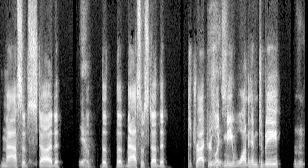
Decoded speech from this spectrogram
massive stud, Yeah, the, the the massive stud that detractors He like is. me want him to be Mhm.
